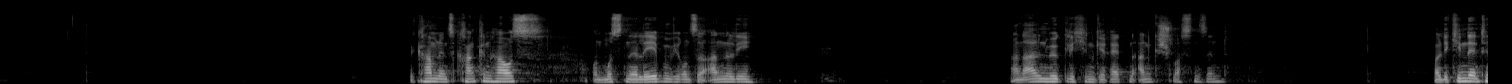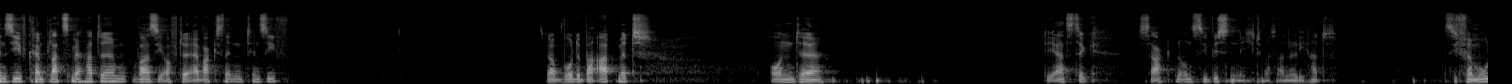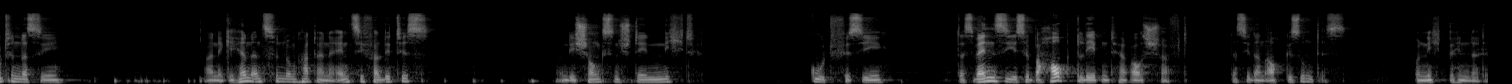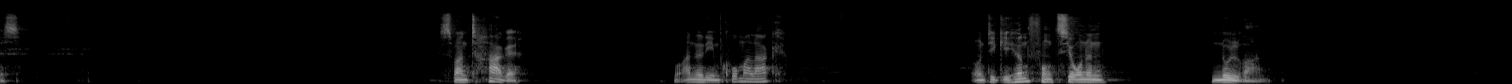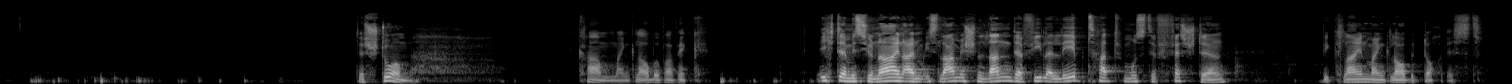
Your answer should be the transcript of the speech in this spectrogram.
Wir kamen ins Krankenhaus und mussten erleben, wie unsere Annelie an allen möglichen Geräten angeschlossen sind. Weil die Kinderintensiv keinen Platz mehr hatte, war sie auf der Erwachsenenintensiv. Sie wurde beatmet und äh, die Ärzte sagten uns, sie wissen nicht, was Annelie hat. Sie vermuten, dass sie eine Gehirnentzündung hat, eine Enzephalitis. Und die Chancen stehen nicht gut für sie, dass wenn sie es überhaupt lebend herausschafft, dass sie dann auch gesund ist und nicht behindert ist. Es waren Tage, wo Annelie im Koma lag und die Gehirnfunktionen null waren. Der Sturm kam. Mein Glaube war weg. Ich, der Missionar in einem islamischen Land, der viel erlebt hat, musste feststellen, wie klein mein Glaube doch ist,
